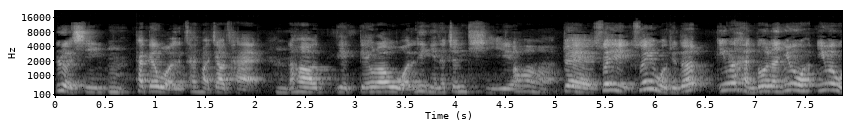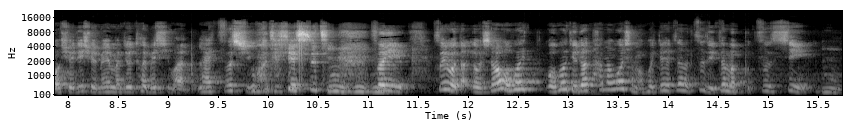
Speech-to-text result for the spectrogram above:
热心，嗯，他给我参考教材，然后也给了我历年的真题，哦，对，所以所以我觉得，因为很多人，因为我因为我学弟学妹们就特别喜欢来咨询我这些事情，所以所以我的有时候我会我会觉得他们为什么会对这么自己这么不自信？嗯，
